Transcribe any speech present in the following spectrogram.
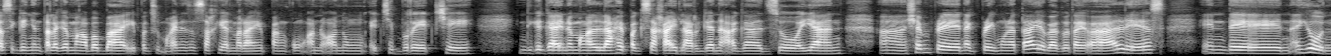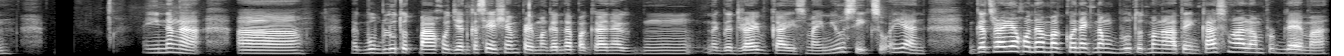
kasi ganyan talaga mga babae. Pag sumakay ng sasakyan, marami pang kung ano-anong etche-bureche. Hindi kagaya ng mga lalaki pag sakay, larga na agad. So ayan, ah, syempre nag-pray muna tayo bago tayo aalis. And then, ayun, ayun na nga, ah, nagbu-bluetooth pa ako diyan kasi syempre maganda pagka nag nagda-drive ka is may music. So ayan, nagta-try ako na mag-connect ng Bluetooth mga ating. Kaso nga lang problema,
